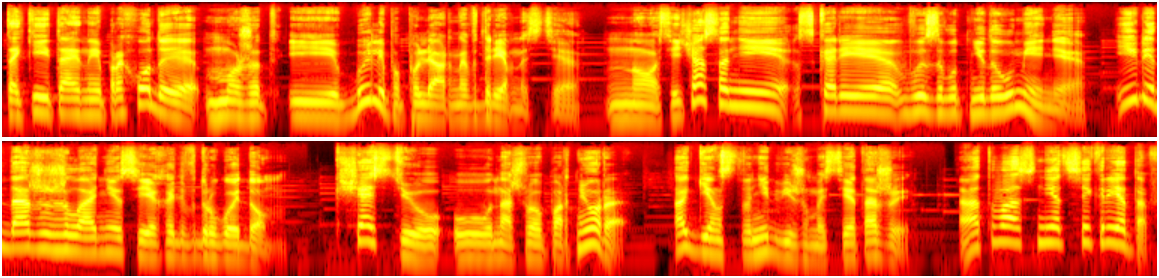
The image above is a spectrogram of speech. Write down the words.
Такие тайные проходы, может, и были популярны в древности, но сейчас они скорее вызовут недоумение или даже желание съехать в другой дом. К счастью, у нашего партнера, агентства недвижимости «Этажи», от вас нет секретов.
